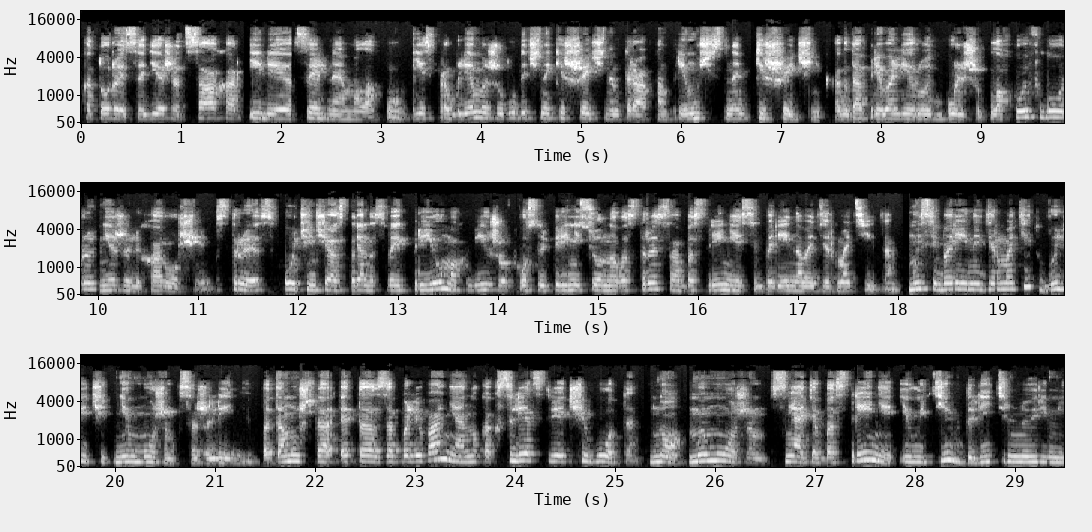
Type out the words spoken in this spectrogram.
которые содержат сахар или цельное молоко. Есть проблемы с желудочно-кишечным трактом, преимущественно кишечник, когда превалирует больше плохой флоры, нежели хорошей. Стресс. Очень часто я на своих приемах вижу после перенесенного стресса обострение сибарейного дерматита. Мы сибарейный дерматит вылечить не можем, к сожалению, потому что это заболевание, оно как следствие чего-то. Но мы можем снять обострение и уйти в длительную ремиссию.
